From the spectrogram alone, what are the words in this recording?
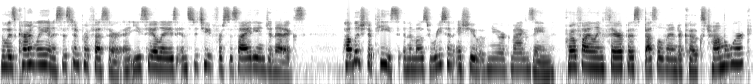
who is currently an assistant professor at UCLA's Institute for Society and Genetics, published a piece in the most recent issue of New York Magazine profiling therapist Bessel van der Kolk's trauma work,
